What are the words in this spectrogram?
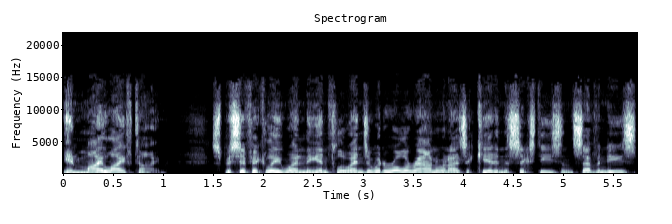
in my lifetime. Specifically, when the influenza would roll around when I was a kid in the 60s and 70s,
